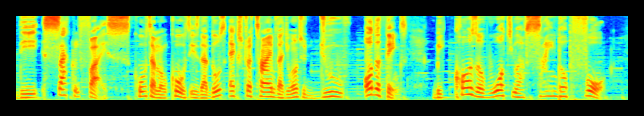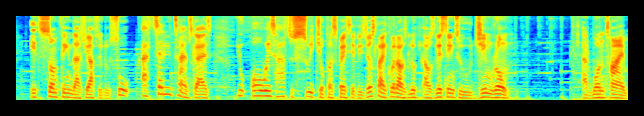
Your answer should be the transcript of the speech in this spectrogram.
The sacrifice, quote and unquote, is that those extra times that you want to do other things because of what you have signed up for. It's something that you have to do. So at certain times, guys, you always have to switch your perspective. It's just like when I was looking, I was listening to Jim Rohn at one time,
